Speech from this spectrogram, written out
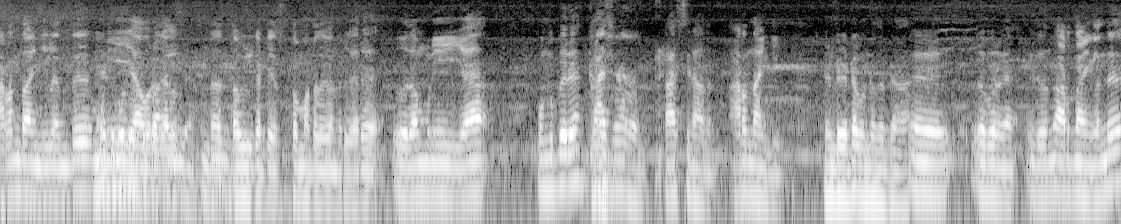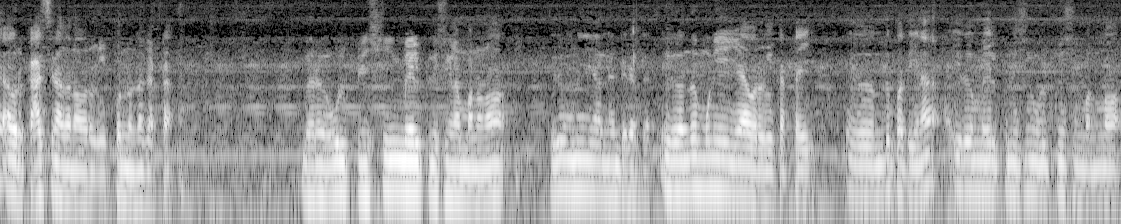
அறந்தாங்கிலேருந்து முனியா அவர்கள் இந்த தவில் கட்டையை சுத்தம் பண்ணுறதுக்கு வந்திருக்காரு. இவர் தான் முனியா உங்கள் பேர்? காசிநாதன். காசிநாதன். அறந்தாங்கி. ரெண்டு கட்டை கொண்டு வந்திருக்காங்க. பாருங்க இது வந்து அறந்தாங்கிலேருந்து அவர் காசிநாதன் அவர்கள் கொண்டு வந்த கட்டை. பாருங்க உள் ஃபினிஷிங் மேல் ஃபினிஷிங்லாம் பண்ணணும். இது வந்து ரெண்டு கட்டை. இது வந்து முனியா அவர்கள் கட்டை. இது வந்து பார்த்தீங்கன்னா இது மேல் ஃபினிஷிங் உள் ஃபினிஷிங் பண்ணணும்.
